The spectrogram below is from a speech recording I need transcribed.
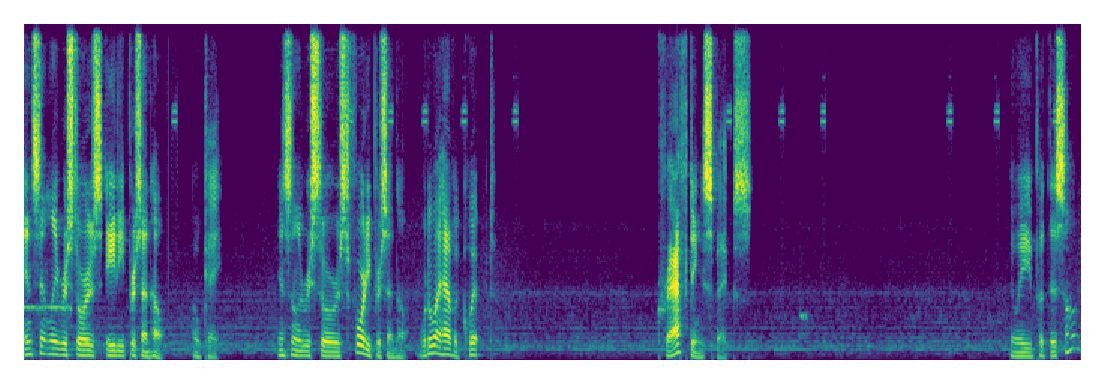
Instantly restores 80% health. Okay. Instantly restores 40% health. What do I have equipped? Crafting specs. Can we put this on?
